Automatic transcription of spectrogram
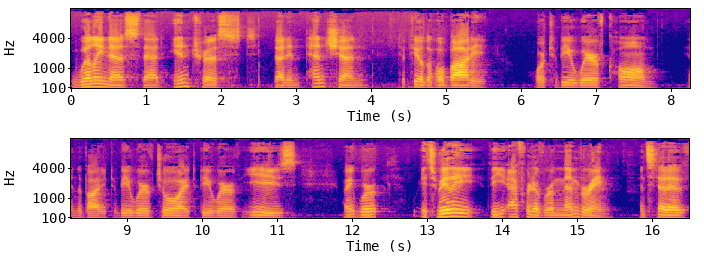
willingness, that interest, that intention to feel the whole body or to be aware of calm in the body, to be aware of joy, to be aware of ease, right? We're, it's really the effort of remembering instead of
